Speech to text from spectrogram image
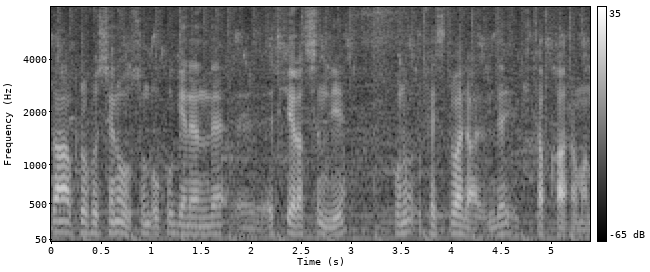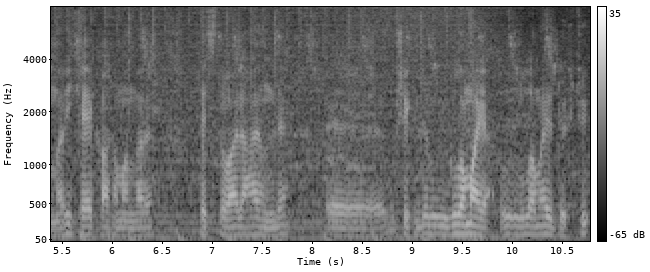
daha profesyonel olsun, okul genelinde e, etki yaratsın diye bunu festival halinde, kitap kahramanları, hikaye kahramanları festivali halinde e, bu şekilde bir uygulamaya, uygulamaya döktük.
